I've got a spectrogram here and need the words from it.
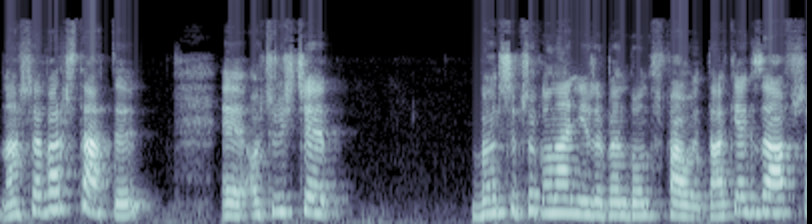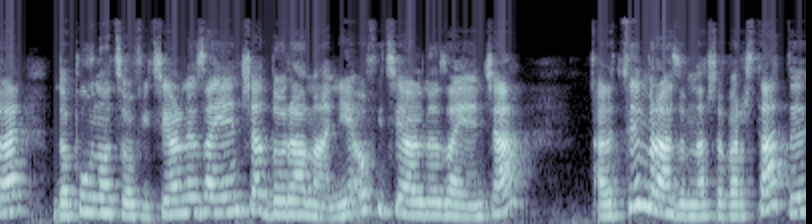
nasze warsztaty, e, oczywiście Bądźcie przekonani, że będą trwały tak jak zawsze, do północy oficjalne zajęcia, do rana nieoficjalne zajęcia, ale tym razem nasze warsztaty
